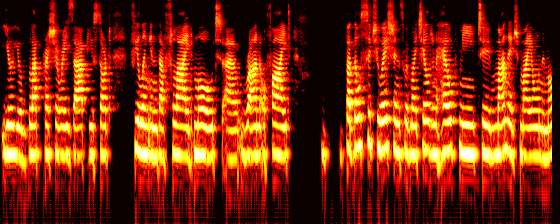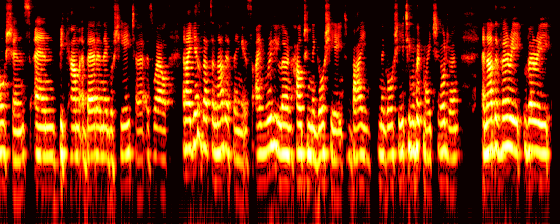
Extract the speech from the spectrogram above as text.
your your blood pressure raise up. You start feeling in that flight mode uh, run or fight but those situations with my children help me to manage my own emotions and become a better negotiator as well. And i guess that's another thing is i really learned how to negotiate by negotiating with my children. Another very very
